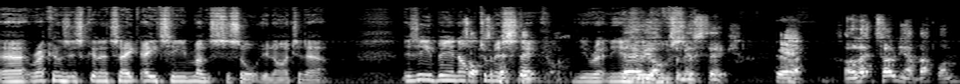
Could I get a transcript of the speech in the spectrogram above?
uh, reckons it's going to take 18 months to sort United out. Is he being optimistic? optimistic. You reckon he is? Very optimistic. Yeah. I'll let Tony have that one.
